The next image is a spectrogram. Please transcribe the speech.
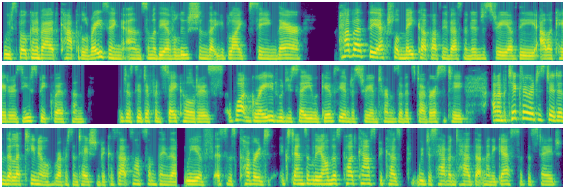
we've spoken about capital raising and some of the evolution that you've liked seeing there. How about the actual makeup of the investment industry of the allocators you speak with and just the different stakeholders, what grade would you say you would give the industry in terms of its diversity? And I'm particularly interested in the Latino representation because that's not something that we have as was covered extensively on this podcast because we just haven't had that many guests at this stage.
